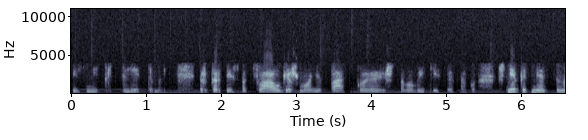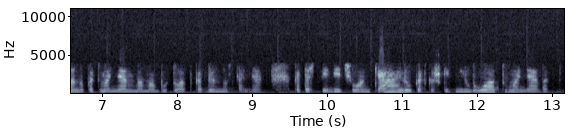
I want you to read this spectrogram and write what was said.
fiziniai prisilietimai. Ir kartais pat suaugę žmonės pasakoja iš savo vaikystės, sako, aš niekad neatsimenu, kad mane mama būtų apkabinus, ne? kad aš sėdėčiau ant kelių, kad kažkaip myluotų mane, bet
